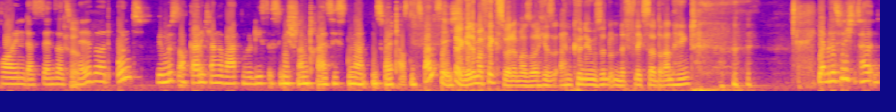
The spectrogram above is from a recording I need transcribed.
freuen, das sensationell ja. wird. Und wir müssen auch gar nicht lange warten. Release ist nämlich schon am 30.09.2020. Ja, geht immer fix, wenn immer solche Ankündigungen sind und Netflix da dran hängt. ja, aber das finde ich total,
